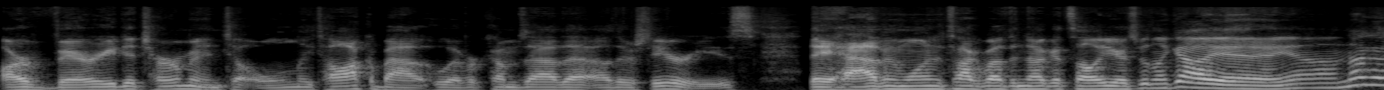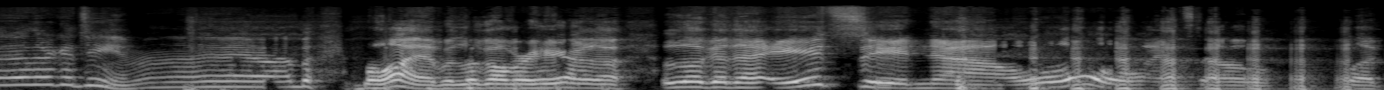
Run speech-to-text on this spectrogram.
are very determined to only talk about whoever comes out of that other series. They haven't wanted to talk about the Nuggets all year. It's been like, oh yeah, yeah, Nuggets, they're a good team. Uh, yeah, but boy, but look over here, uh, look at the eighth seed now. Oh. and so, look,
